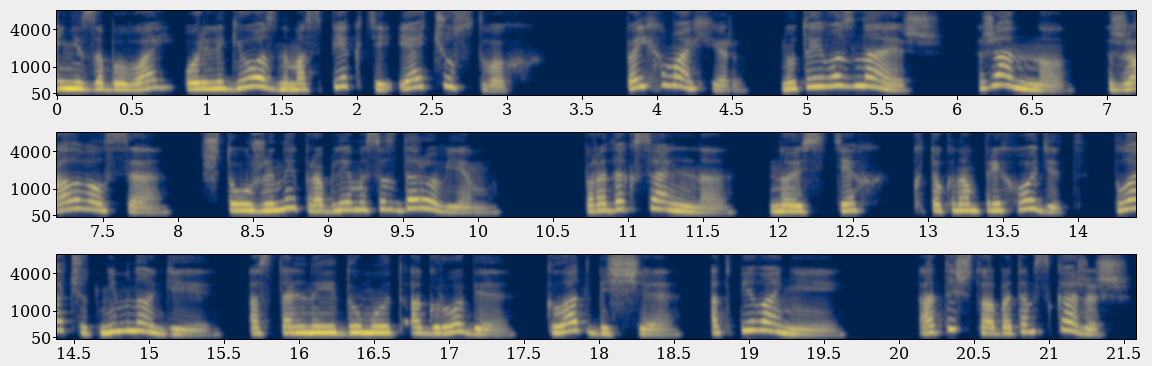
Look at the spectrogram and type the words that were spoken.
И не забывай о религиозном аспекте и о чувствах. Парикмахер, ну ты его знаешь. Жанно, жаловался, что у жены проблемы со здоровьем. Парадоксально, но из тех, кто к нам приходит, плачут немногие. Остальные думают о гробе, кладбище, отпевании. А ты что об этом скажешь,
